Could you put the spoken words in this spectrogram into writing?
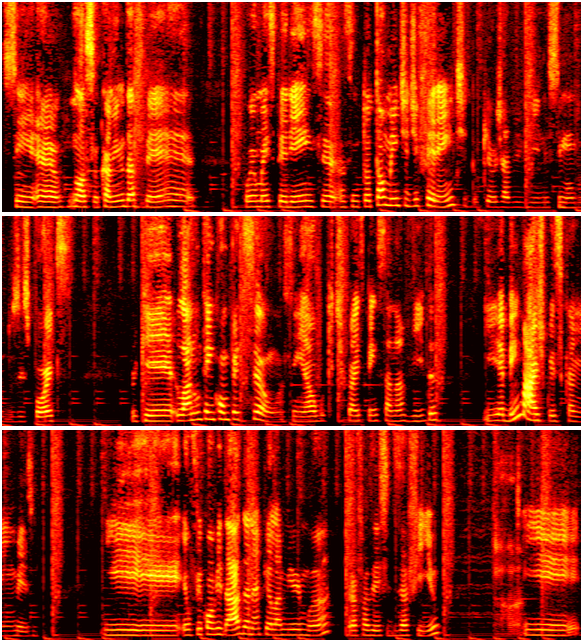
Sim, é, nossa, o Caminho da Fé foi uma experiência assim totalmente diferente do que eu já vivi nesse mundo dos esportes. Porque lá não tem competição, assim, é algo que te faz pensar na vida e é bem mágico esse caminho mesmo. E eu fui convidada, né, pela minha irmã para fazer esse desafio. Uhum. E,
